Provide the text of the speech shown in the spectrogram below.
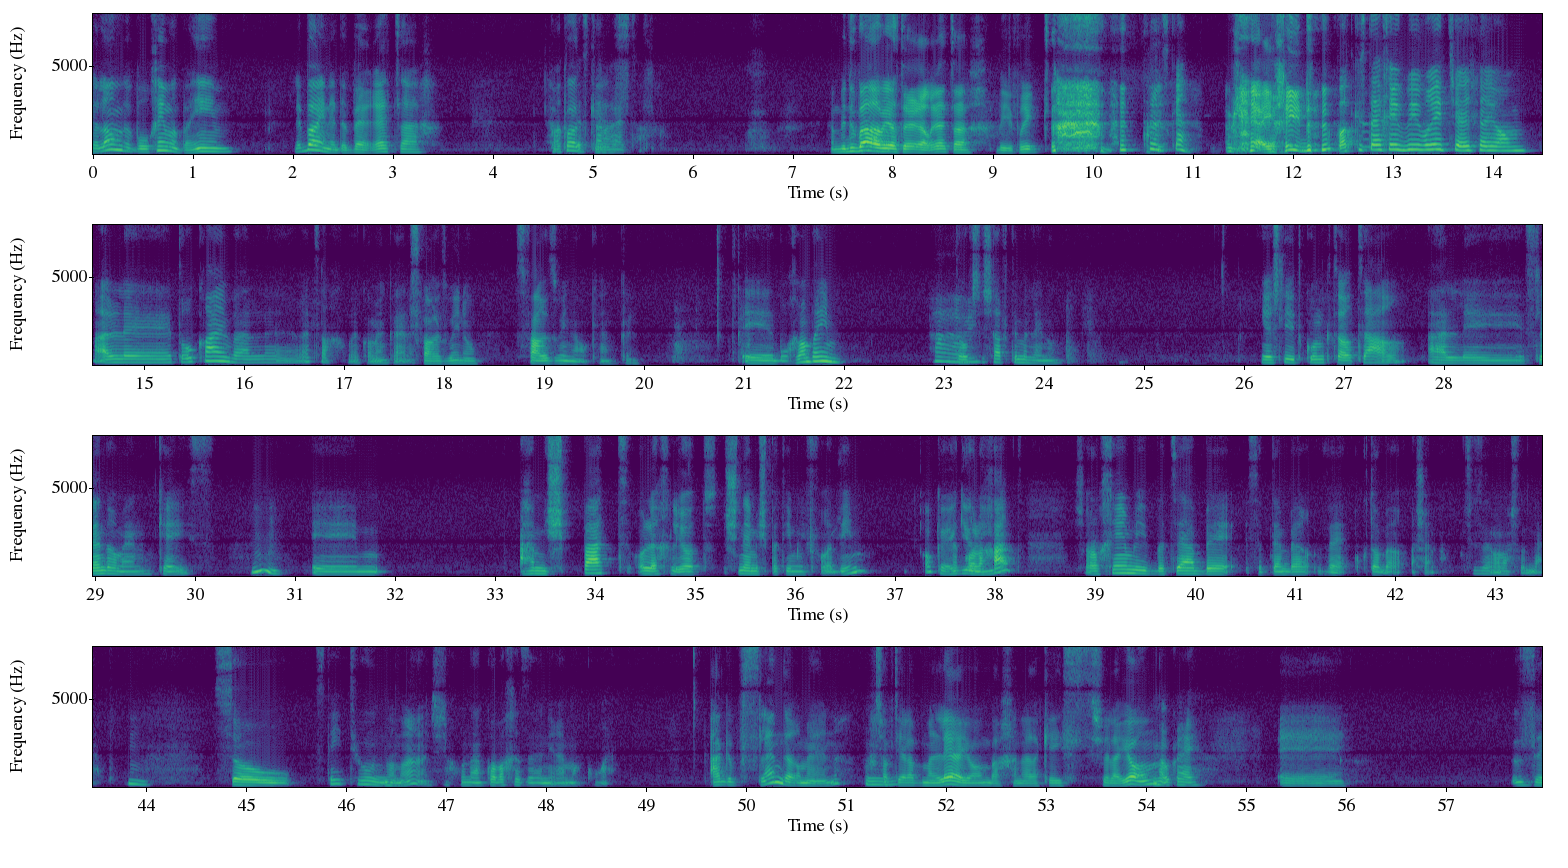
שלום וברוכים הבאים לבואי נדבר רצח. פודקאסט על רצח. המדובר ביותר על רצח בעברית. כן. אוקיי, היחיד. הפודקאסט היחיד בעברית שיש היום על טרו קריים ועל אה, רצח וכל מיני כאלה. as far as we know. as far as we know, כן. כן. אה, ברוכים הבאים. טוב ששבתם אלינו. יש לי עדכון קצרצר על סלנדרמן קייס. Hmm, המשפט הולך להיות שני משפטים נפרדים אוקיי, לכל הגיוני. אחת, שהולכים להתבצע בספטמבר ואוקטובר השנה, שזה ממש עוד מעט. Hmm, So, stay tuned. ממש. אנחנו נעקוב אחרי זה ונראה מה קורה. אגב, סלנדרמן, Mm. חשבתי עליו מלא היום בהכנה לקייס של היום. אוקיי. אה, זה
